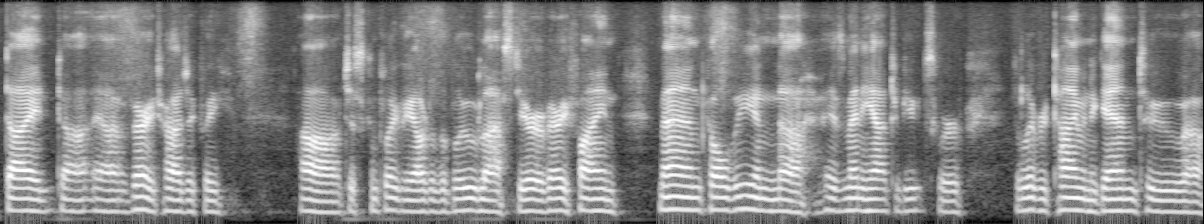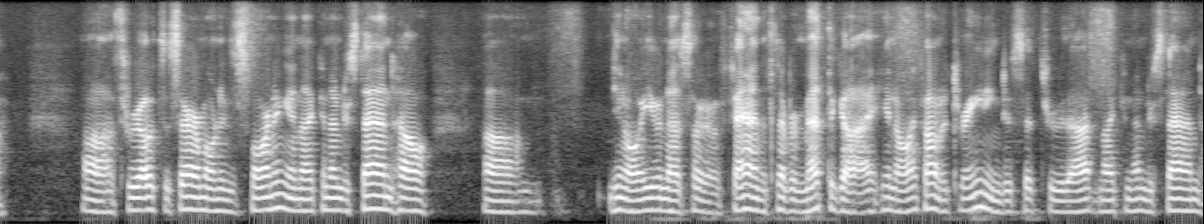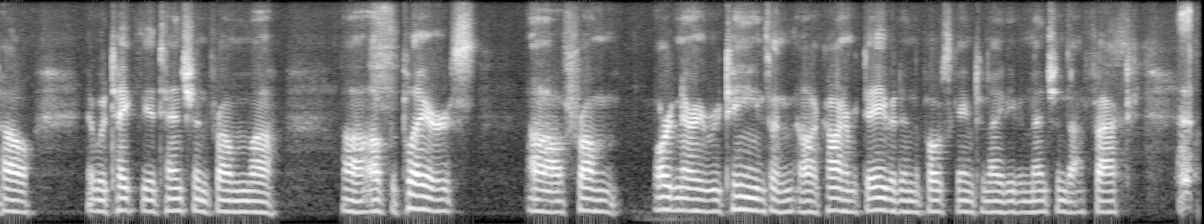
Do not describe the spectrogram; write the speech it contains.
died uh, uh, very tragically, uh, just completely out of the blue last year. A very fine man, Colby, and uh, his many attributes were delivered time and again to uh, uh, throughout the ceremony this morning. And I can understand how, um, you know, even as sort of a fan that's never met the guy, you know, I found it draining to sit through that, and I can understand how it would take the attention from of the players uh, from ordinary routines. And uh, Connor McDavid in the post game tonight even mentioned that fact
